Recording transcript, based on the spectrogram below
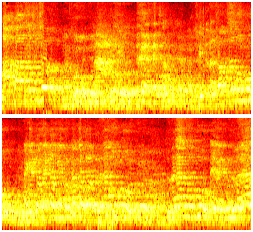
apa langsung sujud? nah gitu tak usah nunggu. ayo Ayo, hitung dengan nunggu. Dengan nunggu. Ayo. Dengan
